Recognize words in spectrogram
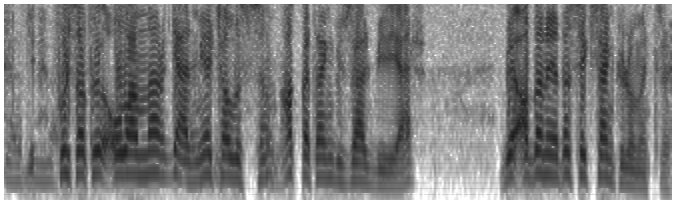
gelsinler. Fırsatı olanlar gelmeye çalışsın. tabii. Hakikaten güzel bir yer. Ve Adana'ya da 80 kilometre.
